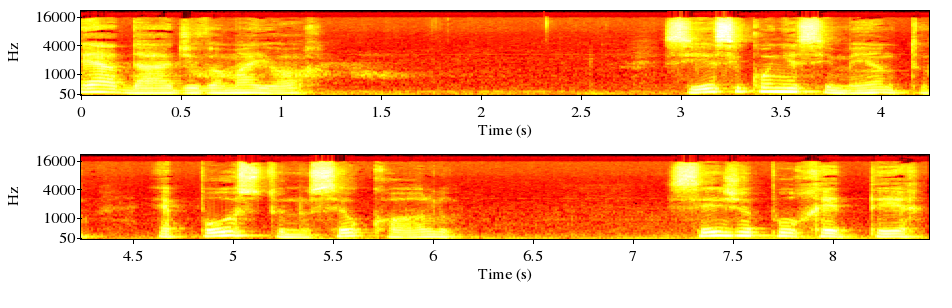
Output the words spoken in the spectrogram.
é a dádiva maior. Se esse conhecimento é posto no seu colo, seja por reter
